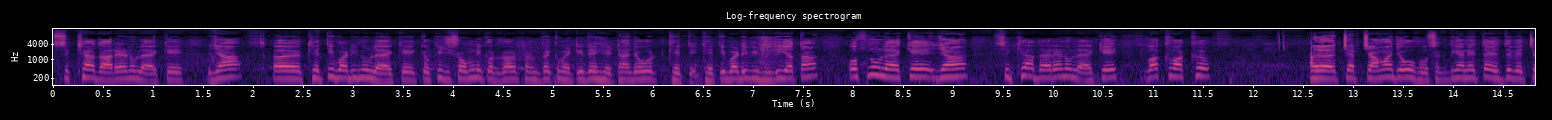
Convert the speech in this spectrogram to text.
ਸਿੱਖਿਆ ਅਦਾਰਿਆਂ ਨੂੰ ਲੈ ਕੇ ਜਾਂ ਖੇਤੀਬਾੜੀ ਨੂੰ ਲੈ ਕੇ, ਕਿਉਂਕਿ ਸ਼੍ਰੋਮਣੀ ਗੁਰਦੁਆਰਾ ਪ੍ਰਬੰਧਕ ਕਮੇਟੀ ਦੇ ਹੇਠਾਂ ਜੋ ਖੇਤੀ, ਖੇਤੀਬਾੜੀ ਵੀ ਹੁੰਦੀ ਆ ਤਾਂ ਉਸ ਨੂੰ ਲੈ ਕੇ ਜਾਂ ਸਿੱਖਿਆ ਅਦਾਰਿਆਂ ਨੂੰ ਲੈ ਕੇ ਵੱਖ-ਵੱਖ ਚਰਚਾਵਾਂ ਜੋ ਹੋ ਸਕਦੀਆਂ ਨੇ ਤਾਂ ਇਸ ਦੇ ਵਿੱਚ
